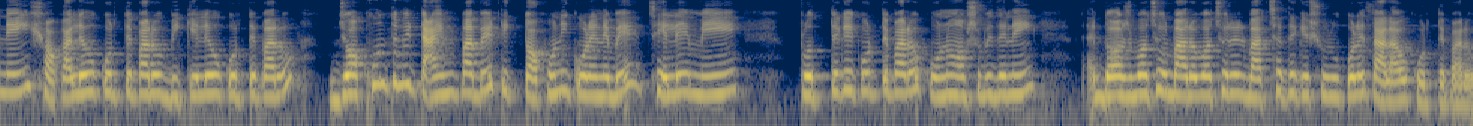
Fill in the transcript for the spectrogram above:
নেই, সকালেও করতে পারো, বিকেলেও করতে পারো। যখন তুমি টাইম পাবে, ঠিক তখনই করে নেবে। ছেলে, মেয়ে, প্রত্যেকে করতে পারো, কোনো অসুবিধে নেই। দশ বছর, বারো বছরের বাচ্চা থেকে শুরু করে তারাও করতে পারো,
